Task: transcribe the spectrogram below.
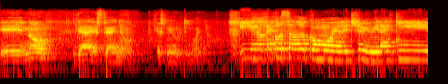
Eh, no, ya este año es mi último año. ¿Y no te ha costado como el hecho de vivir aquí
